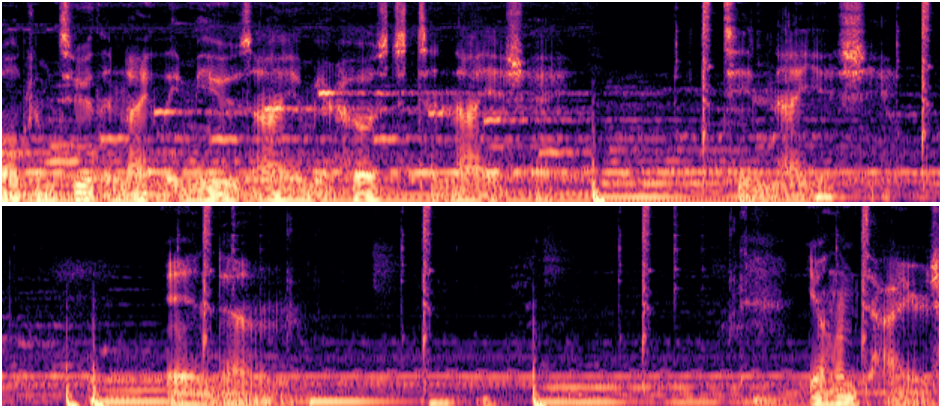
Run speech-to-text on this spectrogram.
welcome to the Knightly Muse. I am your host, Tanayashe. Tanayashe. And, um, y'all, I'm tired.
